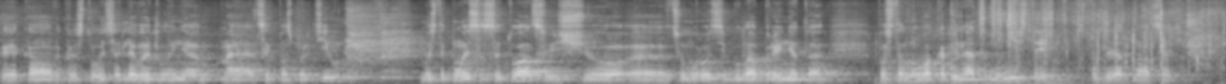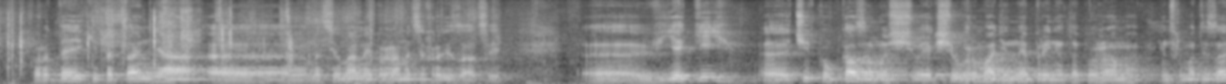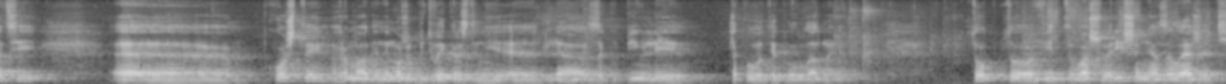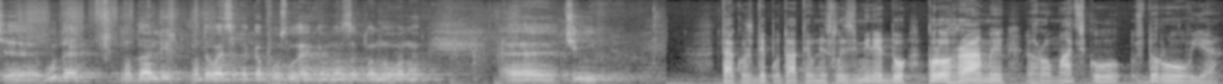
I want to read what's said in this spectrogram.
яка використовується для виготовлення е, цих паспортів, ми стикнулися з ситуацією, що е, в цьому році була прийнята постанова Кабінету міністрів 119 про деякі питання е, національної програми цифровізації, в якій чітко вказано, що якщо в громаді не прийнята програма інформатизації, кошти громади не можуть бути використані е, для закупівлі такого типу обладнання. Тобто від вашого рішення залежить, е, буде надалі надаватися така послуга, яка в нас запланована, е, чи ні. Також депутати внесли зміни до програми громадського здоров'я,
